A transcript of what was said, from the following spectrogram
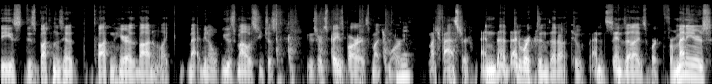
these these buttons. Hit button here at the bottom, like you know, use mouse. You just use your spacebar. It's much more Mhm. Much faster, and that, that works in Zetta too. And in Zetta, it's worked for many years,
